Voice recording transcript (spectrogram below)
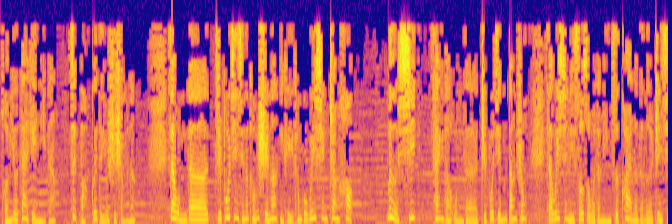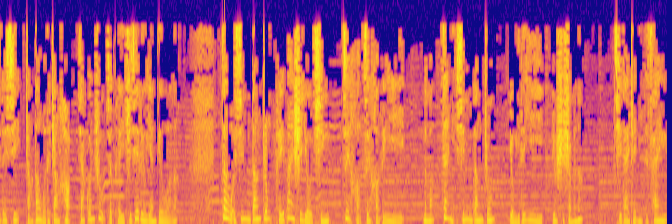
朋友带给你的最宝贵的又是什么呢？在我们的直播进行的同时呢，你可以通过微信账号“乐西参与到我们的直播节目当中，在微信里搜索我的名字“快乐的乐，珍惜的惜”，找到我的账号加关注，就可以直接留言给我了。在我心目当中，陪伴是友情最好最好的意义。那么，在你心目当中，友谊的意义又是什么呢？期待着你的参与。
